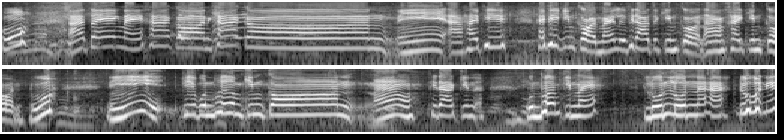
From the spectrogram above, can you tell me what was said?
หูอะตัวเองไหนค่าก่อนค่าก่อนนี่อะให้พี่ให้พี่กินก่อนไหมหรือพี่ดาวจะกินก่อนอ้าวใครกินก่อนอู้นี่พี่บุญเพิ่มกินก่อนอ้าวพี่ดาวกินบุญเพิ่มกินไหม ลุ้นลุ้นนะคะ ดูนี่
